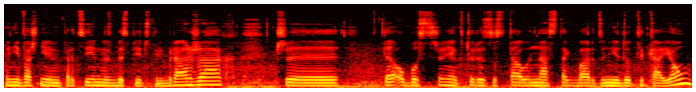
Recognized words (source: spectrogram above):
ponieważ nie wiem, pracujemy w bezpiecznych branżach, czy te obostrzenia, które zostały, nas tak bardzo nie dotykają.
